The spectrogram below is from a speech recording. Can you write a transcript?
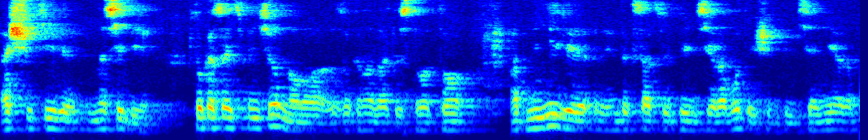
ощутили на себе. Что касается пенсионного законодательства, то отменили индексацию пенсии работающим пенсионерам,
